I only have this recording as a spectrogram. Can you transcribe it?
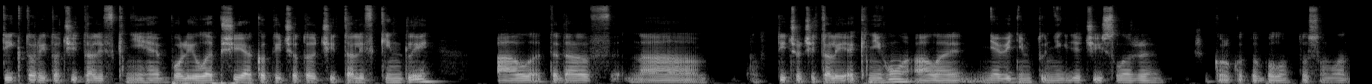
Tí, ktorí to čítali v knihe, boli lepší ako tí, čo to čítali v Kindli ale teda na tí, čo čítali e-knihu, ale nevidím tu nikde číslo, že, že koľko to bolo. To som len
